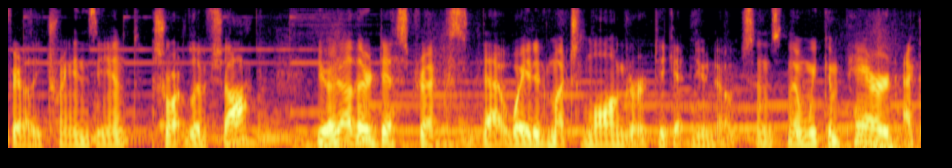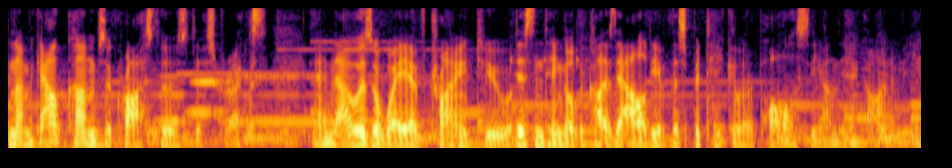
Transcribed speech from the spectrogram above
fairly transient, short-lived shock. You had other districts that waited much longer to get new notes. And so then we compared economic outcomes across those districts. And that was a way of trying to disentangle the causality of this particular policy on the economy.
